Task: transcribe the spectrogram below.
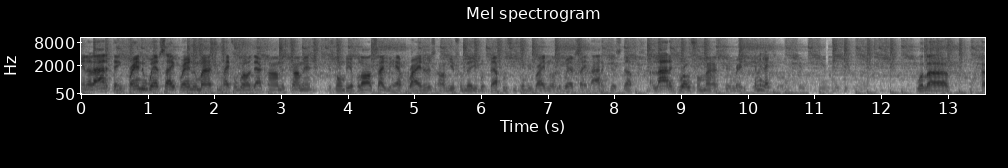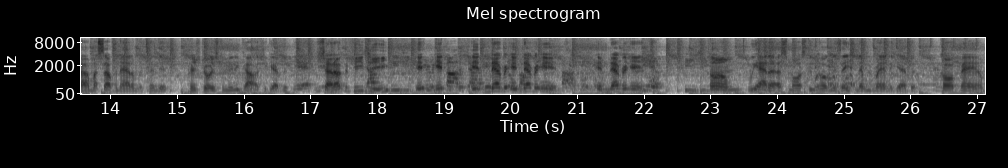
and a lot of things. Brand new website, brand new mindstream-world.com is coming. It's going to be a blog site. We have writers. Um, you're familiar with Bethel. She's going to be writing on the website. A lot of good stuff. A lot of growth from Mindstream Radio. Let me let you. Well, uh, uh, myself and Adam attended Prince George's Community College together. Yeah, Shout out to PG. Out to PG It Community it, it never it never ends. It never ends. Yeah, Um, we had a, a small student organization that we ran together called BAM.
